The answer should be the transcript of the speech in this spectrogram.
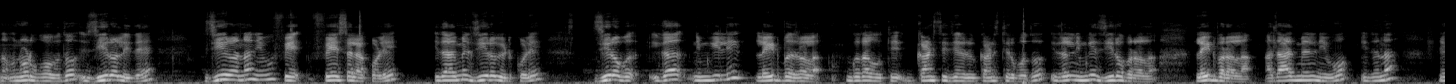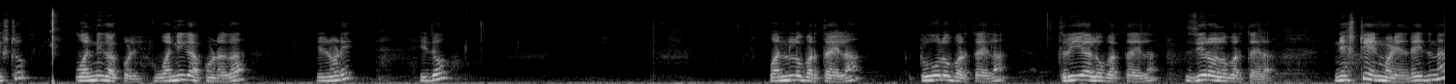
ನಾವು ನೋಡ್ಕೋಬೋದು ಝೀರೋಲಿದೆ. ಝೀರೋನ ನೀವು ಫೇ, ಫೇಸಲ್ಲಿ ಹಾಕೊಳ್ಳಿ, ಇದಾದಮೇಲೆ ಝೀರೋಗೆ ಇಟ್ಕೊಳ್ಳಿ. ಝೀರೋ ಬ, ಈಗ ನಿಮಗೆ ಇಲ್ಲಿ ಲೈಟ್ ಬರಲ್ಲ. ಗೊತ್ತಾಗುತ್ತೆ ಕಾಣಿಸ್ತಿದ್ದೀರ ಕಾಣಿಸ್ತಿರ್ಬೋದು. ಇದರಲ್ಲಿ ನಿಮಗೆ ಝೀರೋ ಬರಲ್ಲ, ಲೈಟ್ ಬರಲ್ಲ. ಅದಾದಮೇಲೆ ನೀವು ಇದನ್ನು ನೆಕ್ಸ್ಟು ಒನ್ನಿಗೆ ಹಾಕ್ಕೊಳ್ಳಿ ಒನ್ನಿಗೆ ಹಾಕ್ಕೊಂಡಾಗ ಇಲ್ಲಿ ನೋಡಿ ಇದು ಒನ್ಲು ಬರ್ತಾ ಇಲ್ಲ, ಟೂಲು ಬರ್ತಾ ಇಲ್ಲ, ತ್ರೀಯಲ್ಲೂ ಬರ್ತಾ ಇಲ್ಲ ಝೀರೋಲ್ಲೂ ಬರ್ತಾ ಇಲ್ಲ. ನೆಕ್ಸ್ಟ್ ಏನು ಮಾಡಿ ಅಂದರೆ ಇದನ್ನು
